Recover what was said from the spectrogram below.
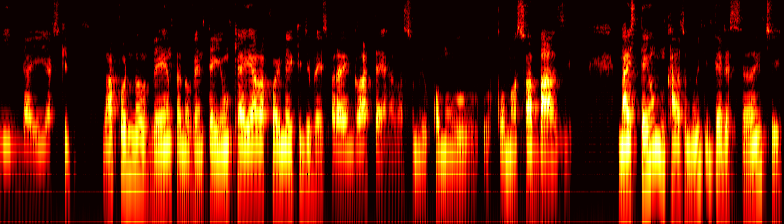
e daí acho que lá por 90, 91, que aí ela foi meio que de vez para a Inglaterra, ela assumiu como, como a sua base. Mas tem um caso muito interessante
